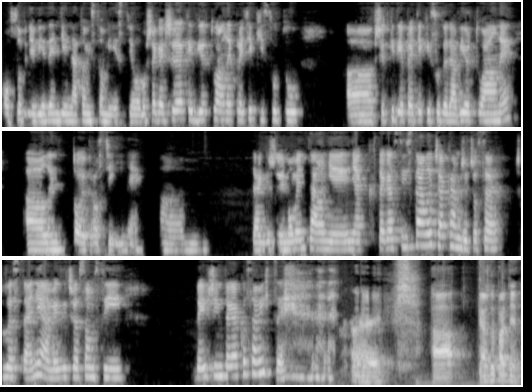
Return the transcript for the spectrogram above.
osobne v jeden deň na tom istom mieste, lebo však aj všetké virtuálne preteky sú tu, uh, všetky tie preteky sú teda virtuálne, uh, len to je proste iné. Um, Takže momentálne nejak tak asi stále čakám, že čo sa, čo sa stane a medzičasom si bežím tak, ako sa mi chce. Hey. A každopádne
